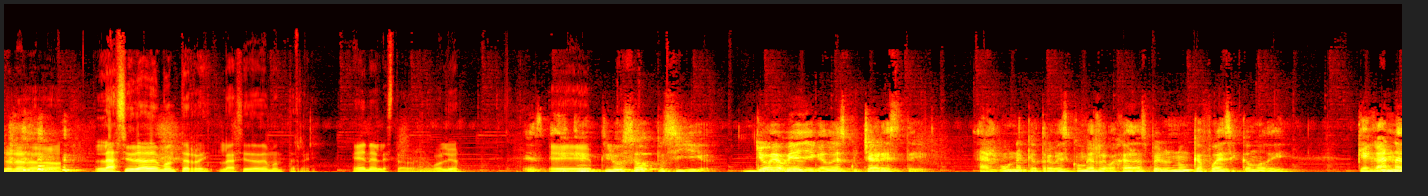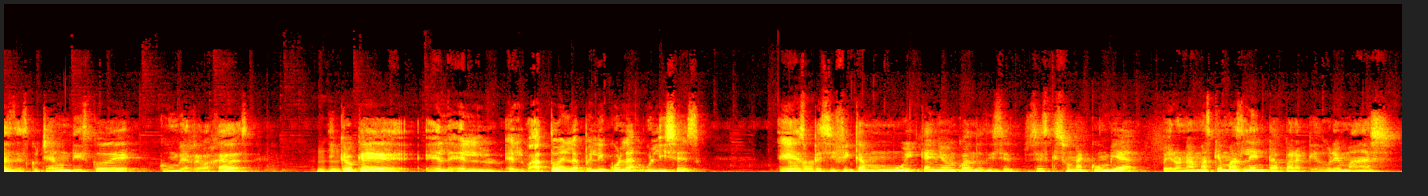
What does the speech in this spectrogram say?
no, no, no, no. La ciudad de Monterrey. La ciudad de Monterrey. En el estado de Nuevo León. Eh, incluso, pues sí, yo había llegado a escuchar este. Alguna que otra vez cumbias rebajadas, pero nunca fue así como de qué ganas de escuchar un disco de cumbias rebajadas. Y creo que el, el, vato en la película, Ulises, especifica muy cañón cuando dice, pues es que es una cumbia, pero nada más que más lenta para que dure más.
